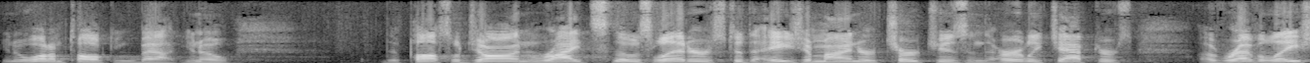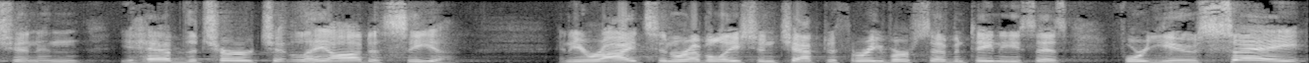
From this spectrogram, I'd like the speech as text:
You know what I'm talking about. You know, the Apostle John writes those letters to the Asia Minor churches in the early chapters of Revelation, and you have the church at Laodicea. And he writes in Revelation chapter 3, verse 17, he says, For you say,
